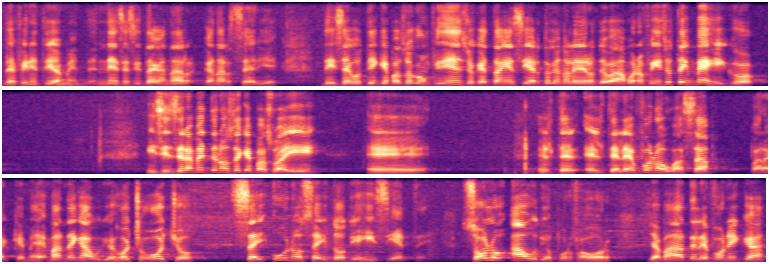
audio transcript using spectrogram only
Definitivamente, necesita ganar, ganar serie. Dice Agustín, ¿qué pasó con Fidencio? ¿Qué tan es cierto que no le dieron de baja? Bueno, Fidencio está en México y sinceramente no sé qué pasó ahí. Eh, el, el teléfono WhatsApp para que me manden audio es 88 616217. Solo audio, por favor. Llamada telefónica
